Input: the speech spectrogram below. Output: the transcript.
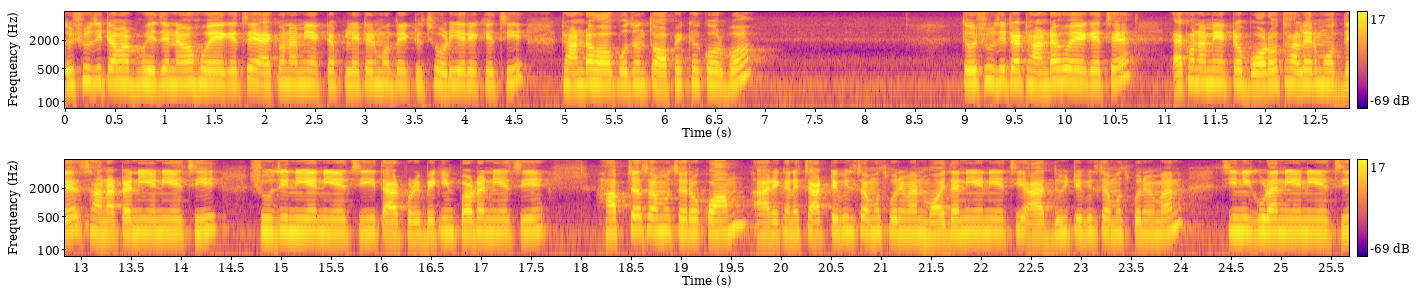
তো সুজিটা আমার ভেজে নেওয়া হয়ে গেছে। এখন আমি একটা প্লেটের মধ্যে একটু ছড়িয়ে রেখেছি। ঠান্ডা হওয়া পর্যন্ত অপেক্ষা করব। তো সুজিটা ঠান্ডা হয়ে গেছে। এখন আমি একটা বড় থালের মধ্যে ছানাটা নিয়ে নিয়েছি, সুজি নিয়ে নিয়েছি, তারপরে বেকিং পাউডার নিয়েছি, হাফ চা চামচেরও কম, আর এখানে চার টেবিল চামচ পরিমাণ ময়দা নিয়ে নিয়েছি, আর দুই টেবিল চামচ পরিমাণ চিনি গুঁড়া নিয়ে নিয়েছি।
